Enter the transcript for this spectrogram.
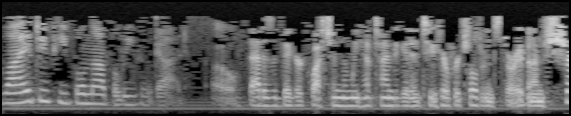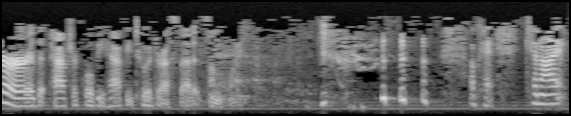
Why do people not believe in God? Oh, that is a bigger question than we have time to get into here for children's story, but I'm sure that Patrick will be happy to address that at some point. okay, can I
